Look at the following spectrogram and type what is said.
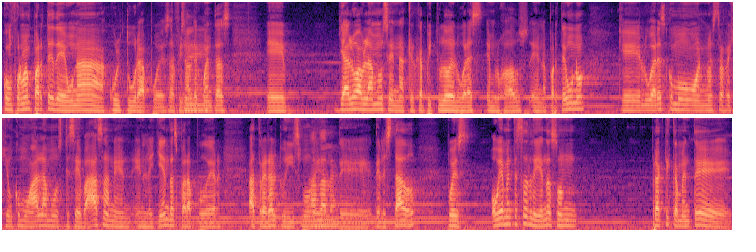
conforman parte de una cultura, pues al final Sí. de cuentas. ya lo hablamos en aquel capítulo de lugares embrujados en la parte 1, que lugares como en nuestra región como Álamos, que se basan en, en leyendas para poder atraer al turismo de- Ándale. de- del estado, pues obviamente estas leyendas son prácticamente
